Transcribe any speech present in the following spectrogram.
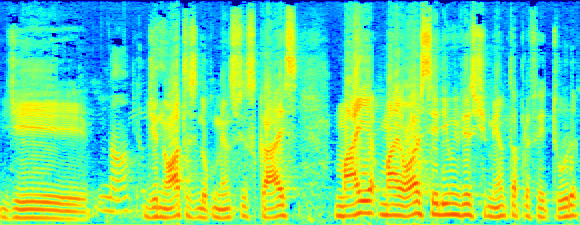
de, notas. de notas e documentos fiscais, maior seria o investimento da prefeitura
